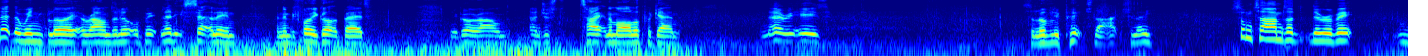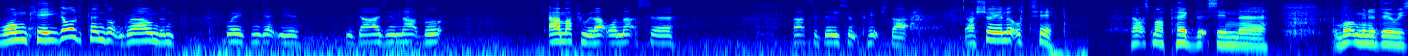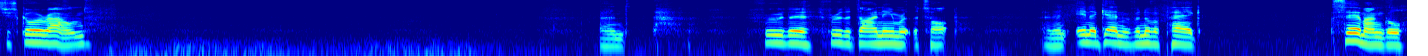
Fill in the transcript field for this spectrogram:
let the wind blow it around a little bit, let it settle in, and then before you go to bed, you go around and just tighten them all up again. And there it is. It's a lovely pitch that actually. Sometimes they're a bit wonky, it all depends on the ground and where you can get your, your guys in that, but I'm happy with that one, that's a, that's a decent pitch that. I'll show you a little tip. That's my peg that's in there. And what I'm going to do is just go around and through the through the Dyneema at the top and then in again with another peg same angle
